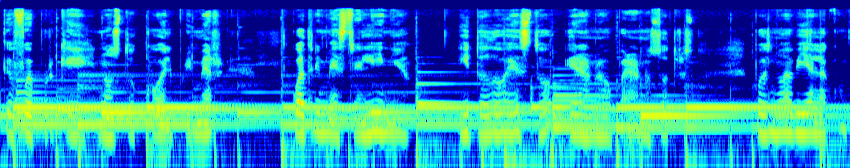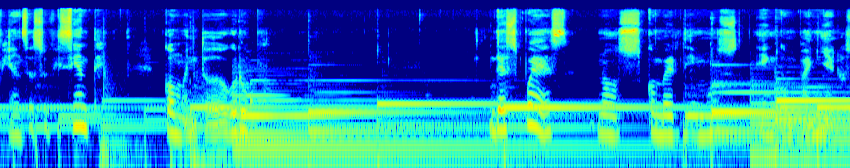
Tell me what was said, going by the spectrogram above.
que fue porque nos tocó el primer cuatrimestre en línea y todo esto era nuevo para nosotros, pues no había la confianza suficiente, como en todo grupo. Después nos convertimos en compañeros,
